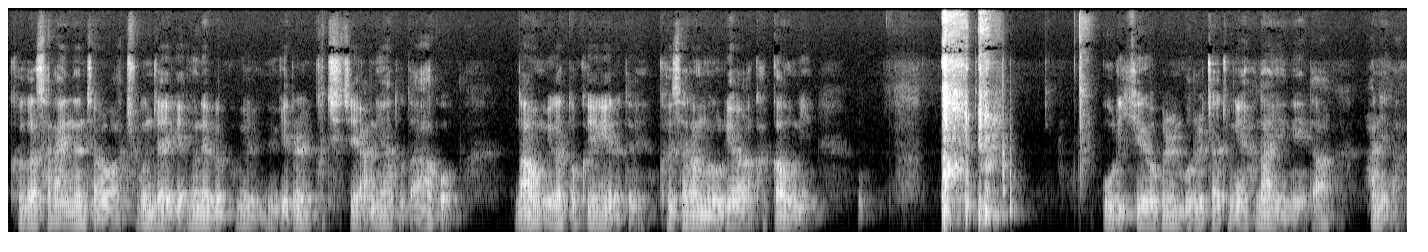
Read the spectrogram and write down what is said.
그가 살아있는 자와 죽은 자에게 은혜 베푸기를 그치지 아니하도다 하고 나오미가 또 그에게 이르되 그 사람은 우리와 가까우니 우리 기업을 물을 자 중에 하나이니다 하니라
